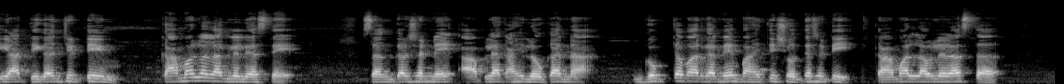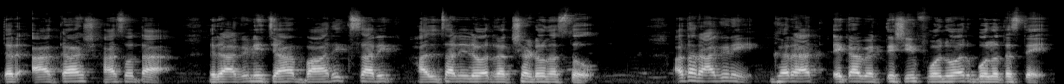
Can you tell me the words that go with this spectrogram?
या तिघांची टीम कामाला लागलेली असते. संकर्षणने आपल्या काही लोकांना गुप्त मार्गाने माहिती शोधण्यासाठी कामाला लावलेलं असतं. तर आकाश हा स्वतः रागिणीच्या बारीक सारीक हालचालींवर लक्ष ठेवून असतो. आता रागिणी घरात एका व्यक्तीशी फोनवर बोलत असते.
